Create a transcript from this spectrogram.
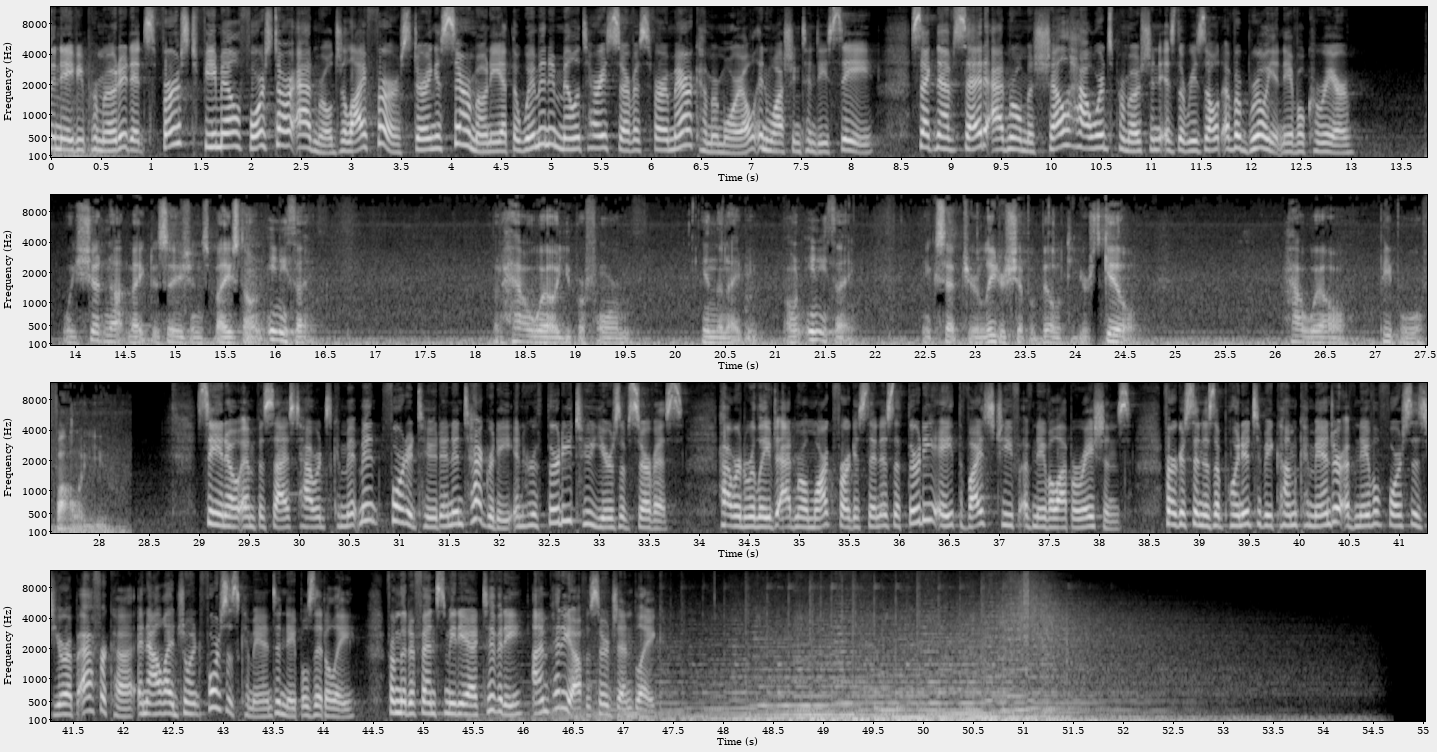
The Navy promoted its first female four-star admiral July 1st during a ceremony at the Women in Military Service for America Memorial in Washington, D.C. SECNAV said Admiral Michelle Howard's promotion is the result of a brilliant naval career. We should not make decisions based on anything but how well you perform in the Navy, on anything except your leadership ability, your skill, how well people will follow you. CNO emphasized Howard's commitment, fortitude, and integrity in her 32 years of service. Howard relieved Admiral Mark Ferguson as the 38th Vice Chief of Naval Operations. Ferguson is appointed to become Commander of Naval Forces Europe Africa and Allied Joint Forces Command in Naples, Italy. From the Defense Media Activity, I'm Petty Officer Jen Blake.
